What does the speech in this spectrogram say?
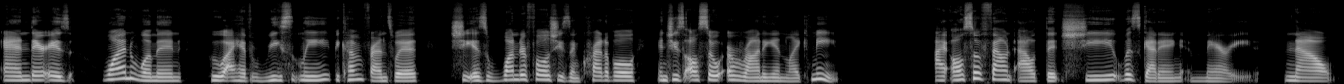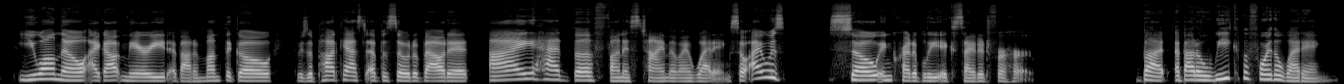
And there is one woman who I have recently become friends with. She is wonderful, she's incredible, and she's also Iranian like me. I also found out that she was getting married. Now, you all know I got married about a month ago. There's a podcast episode about it. I had the funnest time at my wedding. So I was so incredibly excited for her. But about a week before the wedding,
